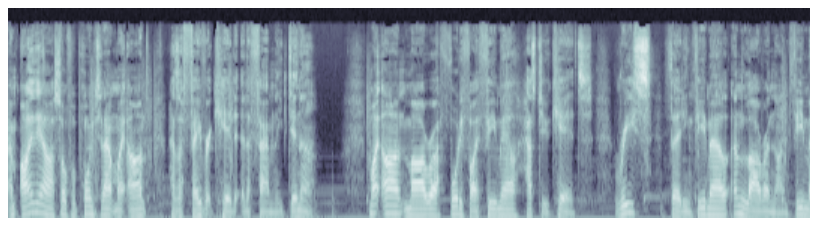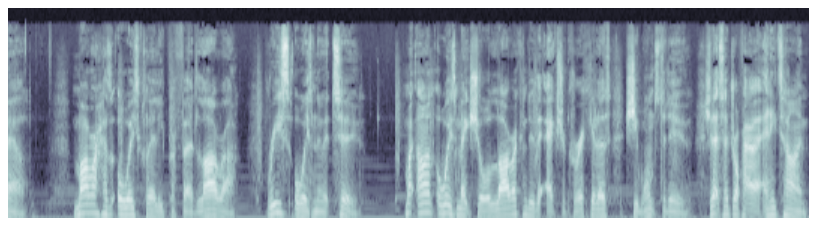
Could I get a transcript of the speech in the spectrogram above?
Am I the arsehole for pointing out my aunt has a favourite kid at a family dinner? My aunt Mara, 45 female, has two kids Reese, 13 female, and Lara, 9 female. Mara has always clearly preferred Lara. Reese always knew it too. My aunt always makes sure Lara can do the extracurriculars she wants to do. She lets her drop out at any time,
